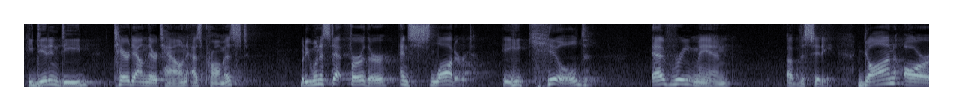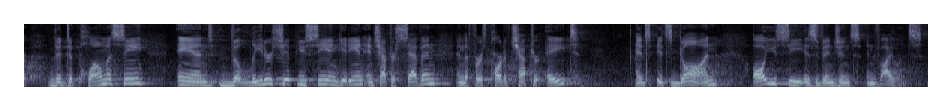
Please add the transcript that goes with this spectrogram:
He did indeed tear down their town as promised, but he went a step further and slaughtered. He, he killed every man of the city. Gone are the diplomacy and the leadership you see in Gideon in chapter 7 and the first part of chapter 8. It's, it's gone. All you see is vengeance and violence.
